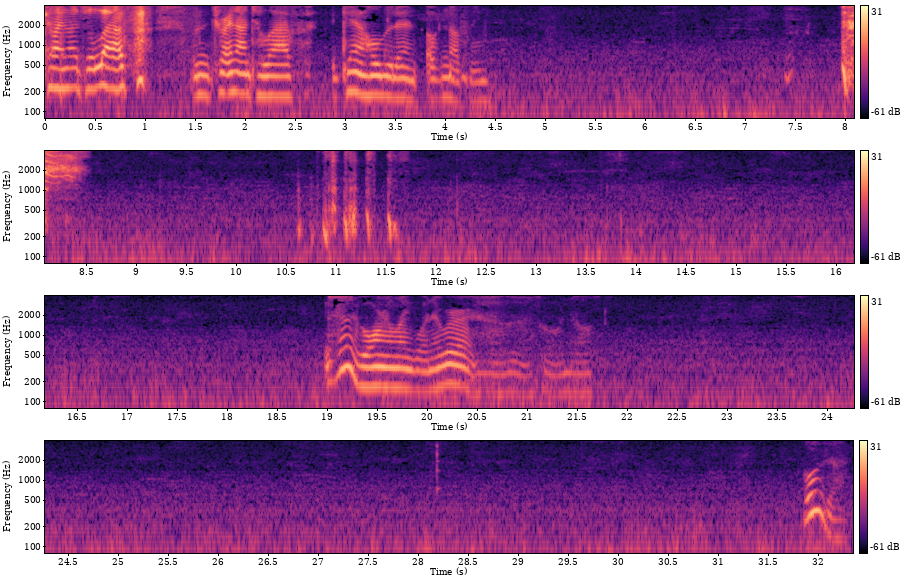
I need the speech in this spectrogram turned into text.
try not to laugh. I'm gonna try not to laugh. I can't hold it in of nothing. This is boring, like, whenever I have What was that?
